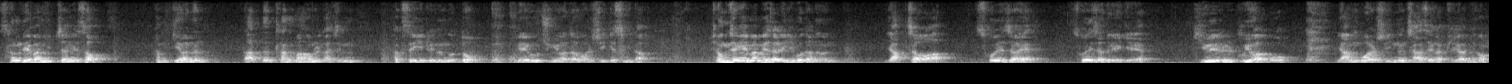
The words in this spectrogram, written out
상대방 입장에서 함께하는 따뜻한 마음을 가진 학생이 되는 것도 매우 중요하다고 할 수 있겠습니다. 경쟁에만 매달리기보다는 약자와 소외자의 소외자들에게 기회를 부여하고 양보할 수 있는 자세가 필요하며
